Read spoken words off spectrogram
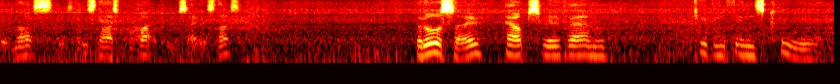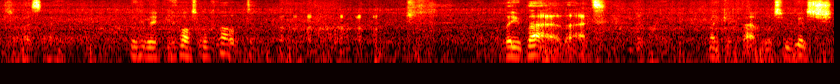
look nice. It's, it's nice for white people say it's nice. But also helps with um, keeping things cool, shall I say, whether it be hot or cold. Leave that at that. Make it that what you wish.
